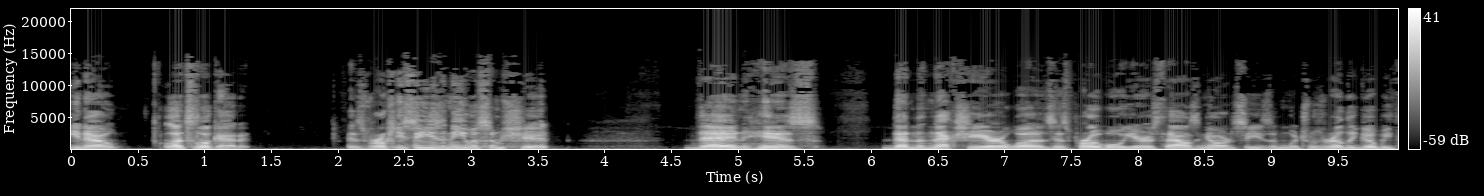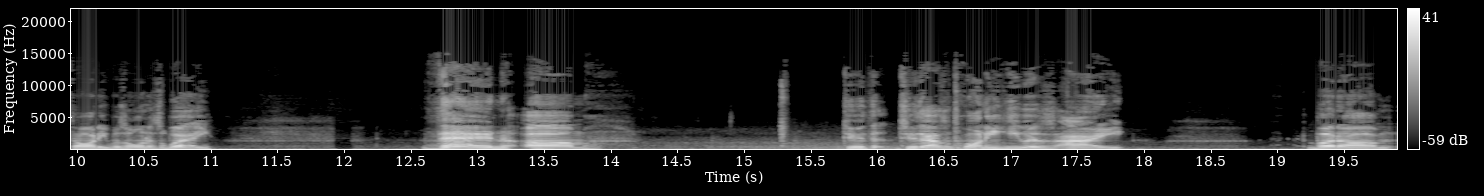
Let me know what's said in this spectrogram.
you know, let's look at it. His rookie season, he was some shit. Then his, then the next year was his Pro Bowl year, his thousand yard season, which was really good. We thought he was on his way. Then, um, 2020, he was alright. But, um,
